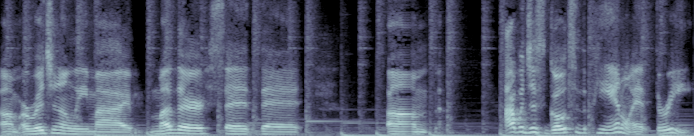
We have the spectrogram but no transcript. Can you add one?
Um, originally, my mother said that um, I would just go to the piano at three,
